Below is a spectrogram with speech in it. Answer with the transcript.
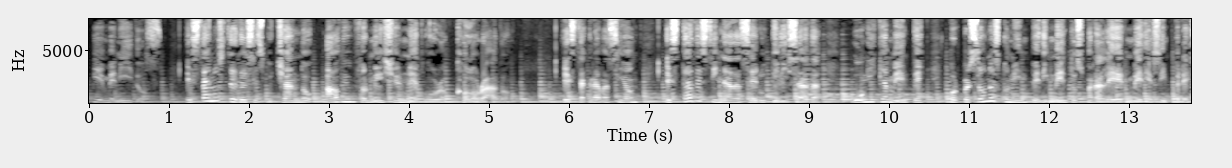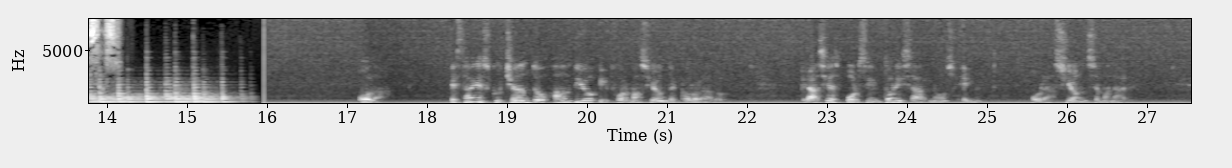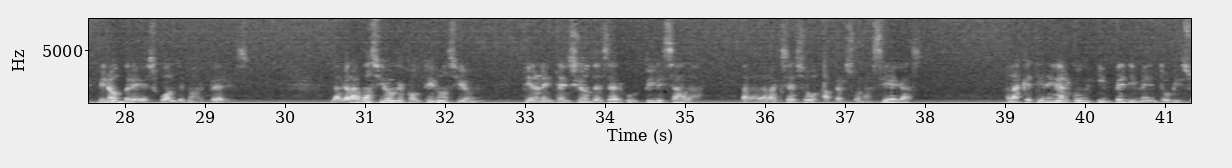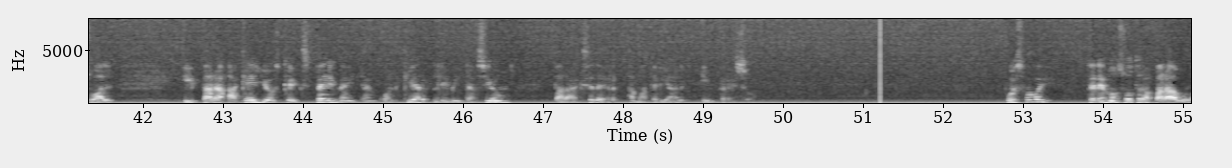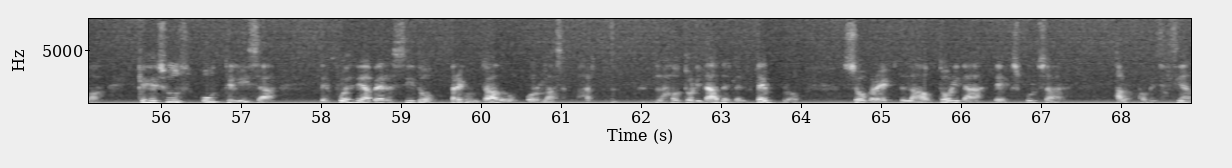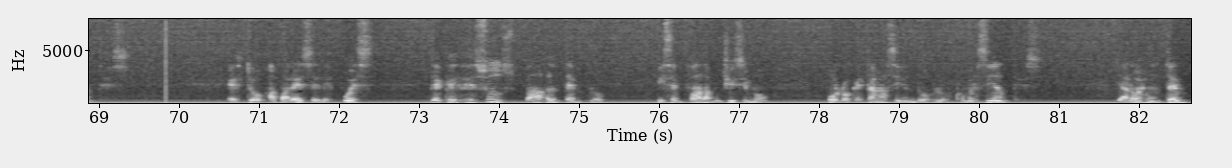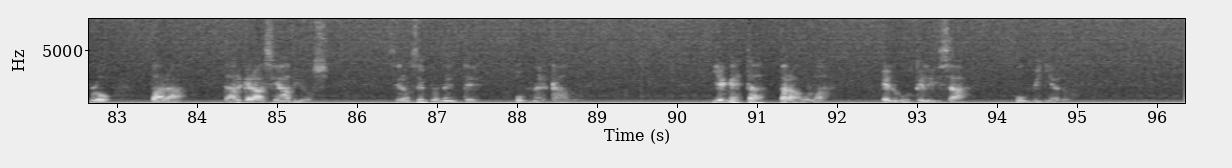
Bienvenidos. Están ustedes escuchando Audio Information Network Colorado. Esta grabación está destinada a ser utilizada únicamente por personas con impedimentos para leer medios impresos. Hola, están escuchando Audio Información de Colorado. Gracias por sintonizarnos en Oración Semanal. Mi nombre es Waldemar Pérez. La grabación a continuación tiene la intención de ser utilizada para dar acceso a personas ciegas, a las que tienen algún impedimento visual y para aquellos que experimentan cualquier limitación para acceder a material impreso. Pues hoy tenemos otra parábola que Jesús utiliza después de haber sido preguntado por las, autoridades del templo sobre la autoridad de expulsar a los comerciantes. Esto aparece después de que Jesús va al templo y se enfada muchísimo por lo que están haciendo los comerciantes. Ya no es un templo para dar gracias a Dios, sino simplemente un mercado. Y en esta parábola él utiliza un viñedo.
